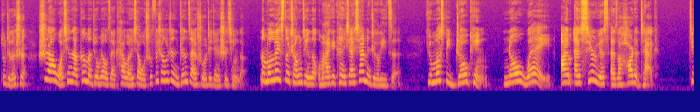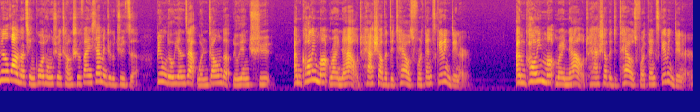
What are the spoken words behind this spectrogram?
就指的是是啊，我现在根本就没有在开玩笑，我是非常认真在说这件事情的。那么类似的场景呢，我们还可以看一下下面这个例子。You must be joking. No way. I'm as serious as a heart attack. 今天的话呢，请各位同学尝试翻译下面这个句子，并留言在文章的留言区。I'm calling mom right now to hash out the details for Thanksgiving dinner. I'm calling mom right now to hash out the details for Thanksgiving dinner.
